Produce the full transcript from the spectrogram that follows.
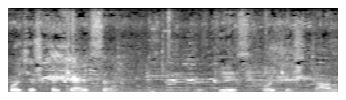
Хочешь качайся здесь, хочешь там.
